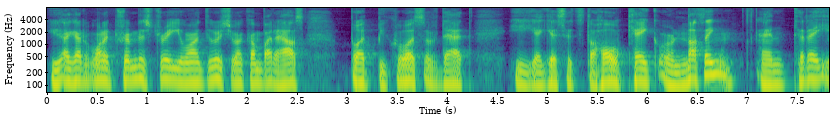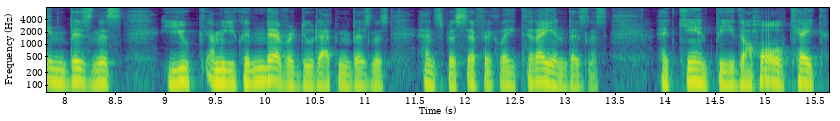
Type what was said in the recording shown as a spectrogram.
you, I got to want to trim this tree. You want to do this? You want to come by the house? But because of that, he, I guess it's the whole cake or nothing. And today in business, you, I mean, you could never do that in business. And specifically today in business, it can't be the whole cake.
